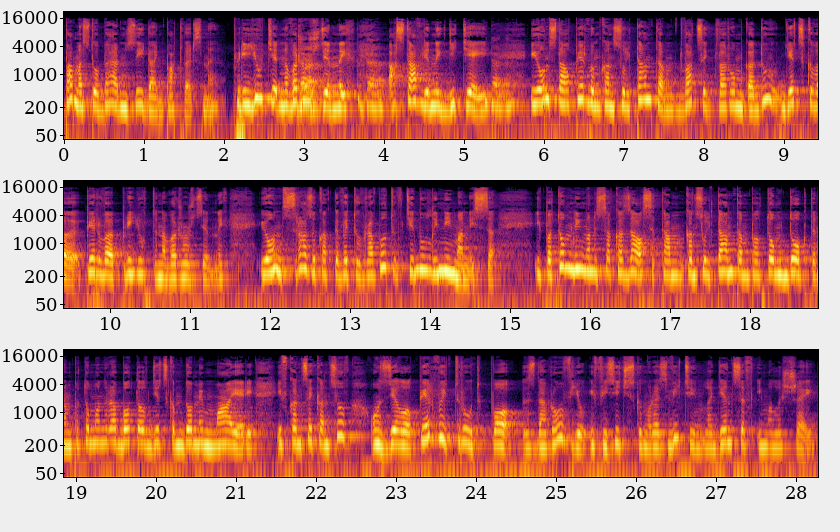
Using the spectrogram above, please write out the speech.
«Памасто бērnu zīdaiņu patversmē». Приюте новорожденных, Да, да. оставленных детей. Да, да. И он стал первым консультантом в 22 году детского первого приюта новорожденных. И он сразу как-то в эту работу втянул и Ниманиса. И потом Ниманис оказался там консультантом, потом доктором, потом он работал в детском доме Майери. И в конце концов он сделал первый труд по здоровью и физическому развитию младенцев и малышей.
